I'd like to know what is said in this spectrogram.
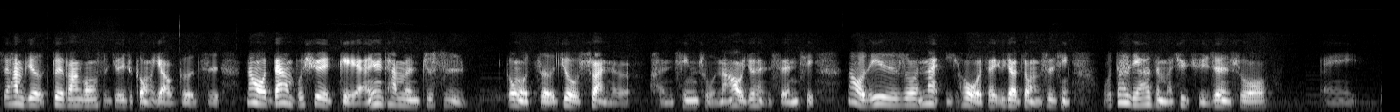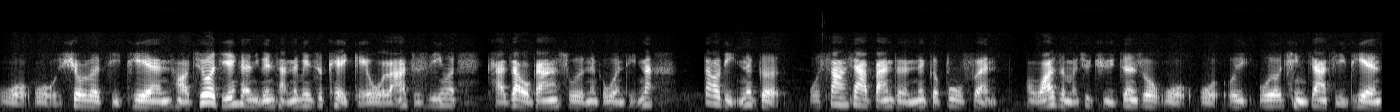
所以他们就对方公司就一直跟我要各自，那我当然不屑给啊，因为他们就是跟我折旧算的很清楚，然后我就很生气。那我的意思是说，那以后我再遇到这种事情，我到底要怎么去举证说，哎，我我休了几天，哈，休了几天，可能原厂那边是可以给我了，啊，只是因为卡在我刚刚说的那个问题。那到底那个我上下班的那个部分，我要怎么去举证？说我我我我有请假几天，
